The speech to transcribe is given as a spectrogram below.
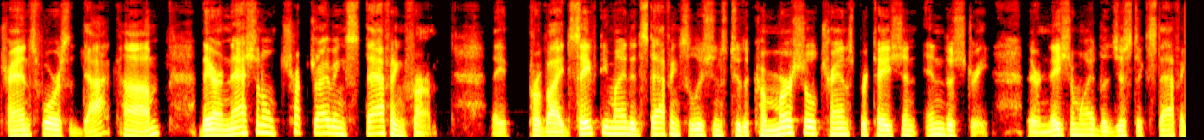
Transforce.com. They are a national truck driving staffing firm. They provide safety minded staffing solutions to the commercial transportation industry. Their nationwide logistics staffing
